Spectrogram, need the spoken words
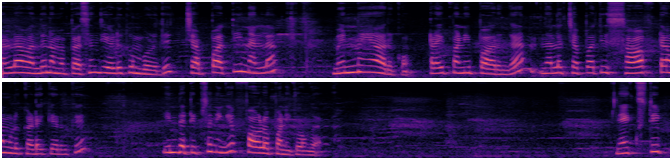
நல்லா வந்து நம்ம பிசைஞ்சு எடுக்கும் பொழுது சப்பாத்தி நல்லா மென்மையாக இருக்கும். ட்ரை பண்ணி பாருங்கள் நல்ல சப்பாத்தி சாஃப்டாக உங்களுக்கு கிடைக்கிறதுக்கு இந்த டிப்ஸை நீங்கள் ஃபாலோ பண்ணிக்கோங்க. நெக்ஸ்ட் டிப்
